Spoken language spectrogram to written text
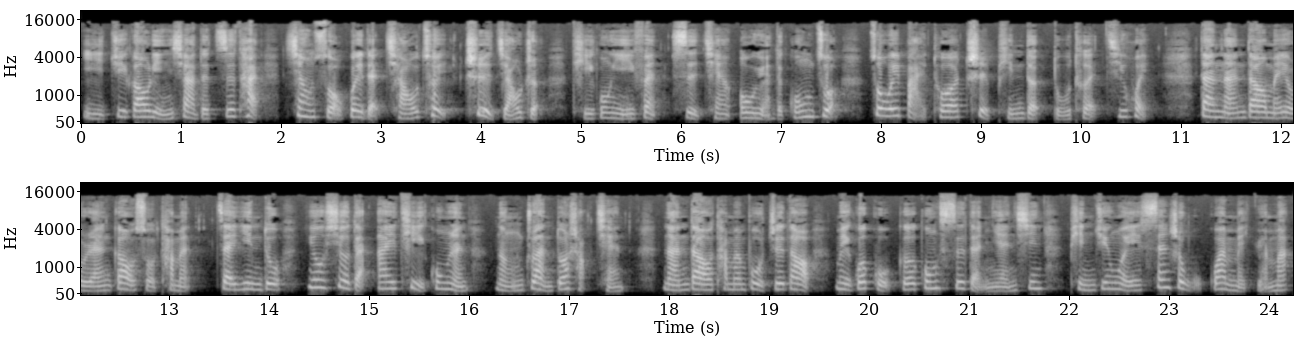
以居高临下的姿态，向所谓的憔悴赤脚者提供一份四千欧元的工作，作为摆脱赤贫的独特机会。但难道没有人告诉他们，在印度优秀的 IT 工人能赚多少钱？难道他们不知道美国谷歌公司的年薪平均为三十五万美元吗？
